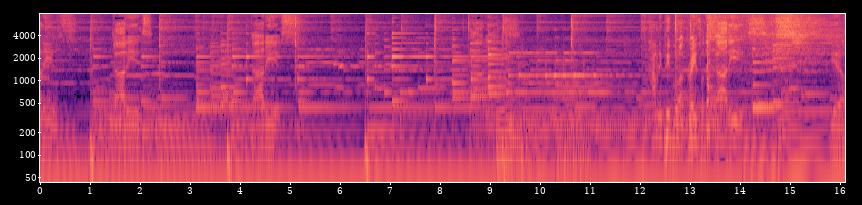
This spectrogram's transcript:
God is. God is. God is. God is. How many people are grateful that God is? Yeah.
